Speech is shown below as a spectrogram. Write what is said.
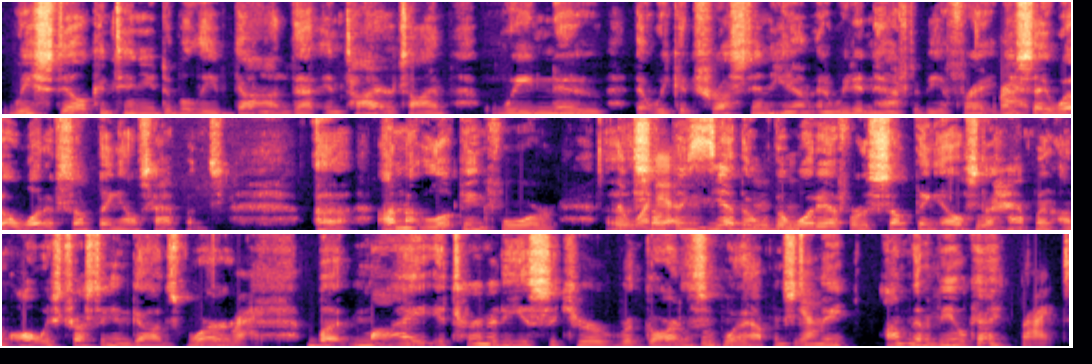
We still continued to believe God that entire time. We knew that we could trust in Him and we didn't have to be afraid. You say, well, what if something else happens? Uh, I'm not looking for uh, something, ifs. Mm-hmm. yeah, the, the what if or something else to happen. I'm always trusting in God's word. Right. But my eternity is secure regardless of what happens to Mm-hmm. Me. I'm going to be okay. Right.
